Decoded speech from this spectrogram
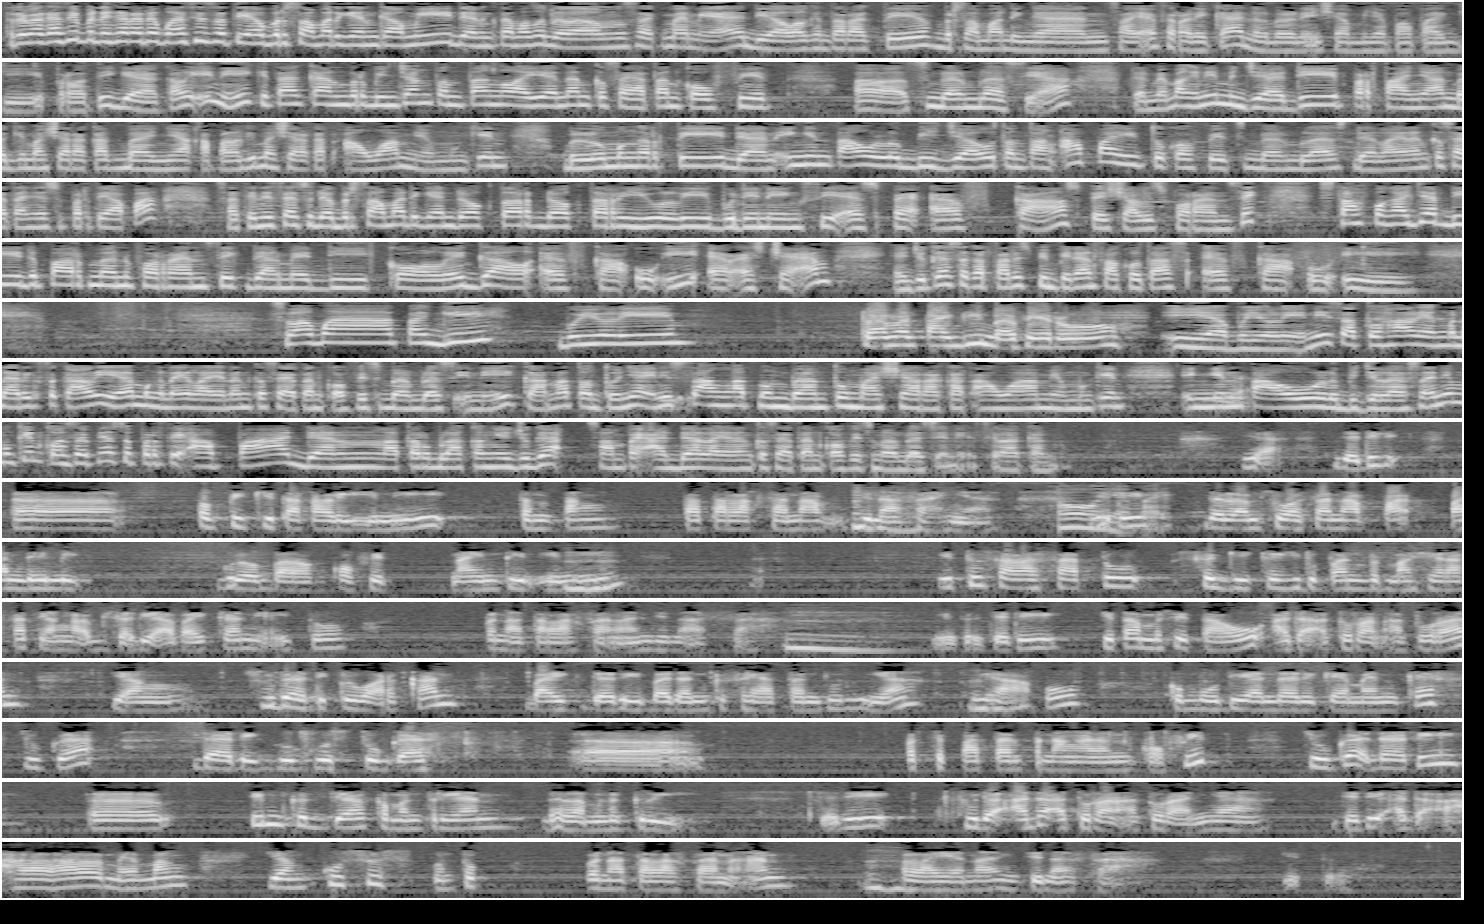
Terima kasih pendengar Anda masih setia bersama dengan kami dan kita masuk dalam segmen ya dialog interaktif bersama dengan saya Veronica dan Indonesia Menyapa Pagi Pro 3. Kali ini kita akan berbincang tentang layanan kesehatan COVID-19 ya. Dan memang ini menjadi pertanyaan bagi masyarakat banyak apalagi masyarakat awam yang mungkin belum mengerti dan ingin tahu lebih jauh tentang apa itu COVID-19 dan layanan kesehatannya seperti apa. Saat ini saya sudah bersama dengan Dr. Dr. Yuli Budiningsi SPFK, spesialis forensik, staf pengajar di Departemen Forensik dan Mediko Legal FKUI RSCM yang juga sekretaris pimpinan Fakultas FKUI. Selamat pagi, Bu Yuli. Selamat pagi Mbak Vero. Iya Bu Yuli, ini satu hal yang menarik sekali ya mengenai layanan kesehatan COVID-19 ini karena tentunya ini sangat membantu masyarakat awam yang mungkin ingin ya. tahu lebih jelas. Nah ini mungkin konsepnya seperti apa dan latar belakangnya juga sampai ada layanan kesehatan COVID-19 ini. Silakan. Ya, jadi uh, topik kita kali ini tentang tata laksana jenazahnya. Oh, jadi ya, baik. dalam suasana pa pandemi global COVID-19 ini. Mm -hmm itu salah satu segi kehidupan bermasyarakat yang nggak bisa diabaikan yaitu penata laksanaan jenazah. Hmm. Gitu. Jadi kita mesti tahu ada aturan-aturan yang sudah dikeluarkan baik dari Badan Kesehatan Dunia hmm. WHO, kemudian dari Kemenkes juga dari gugus tugas uh, percepatan penanganan COVID, juga dari uh, tim kerja Kementerian Dalam Negeri. Jadi sudah ada aturan-aturannya. Jadi ada hal-hal memang yang khusus untuk penata laksanaan uh-huh. pelayanan jenazah gitu.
